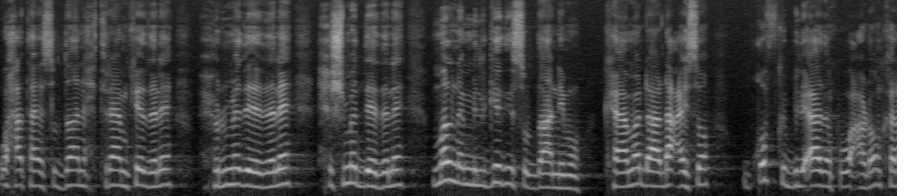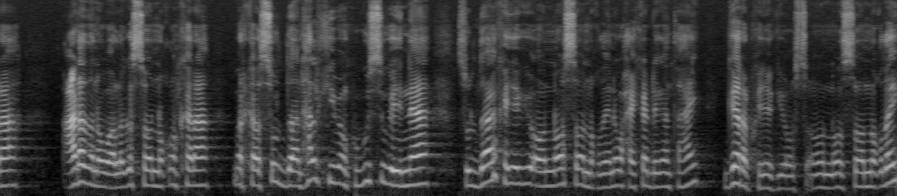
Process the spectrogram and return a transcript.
waxaa tahay suldaan ixtiraamkeeda leh xurmadeeda leh xishmadeeda leh. Malna milgadii suldaannimo kaama dhaadhacayso qofka bini aadamku waa cadhoon karaa cadhadana waa laga soo noqon karaa. Markaa suldaan halkii baan kugu sugaynaa suldaanka yagii oo noo soo noqdayna waxay ka dhigan tahay garabka oo noo soo noqday.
